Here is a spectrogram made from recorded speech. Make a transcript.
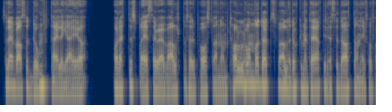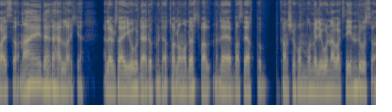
Så det er bare så dumt, hele greia. Og dette sprer seg jo overalt, og så er det påstander om 1200 dødsfall er dokumentert i disse dataene fra Pfizer. Nei, det er det heller ikke. Eller jeg vil si jo, det er dokumentert 1200 dødsfall, men det er basert på kanskje 100 millioner vaksinedoser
